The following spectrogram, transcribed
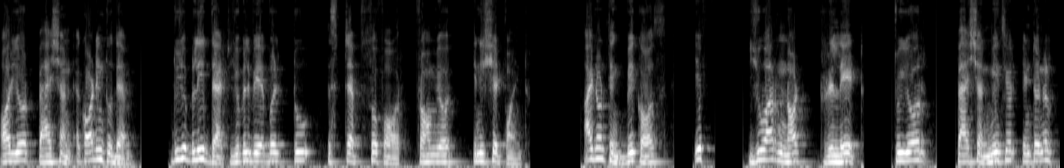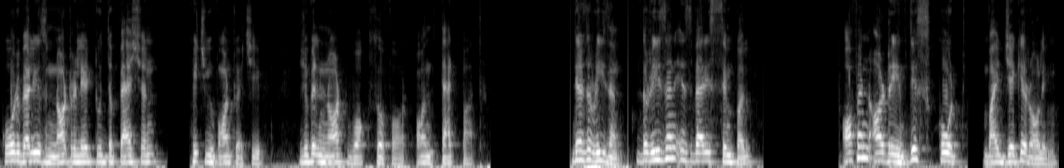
or your passion according to them. Do you believe that you will be able to step so far from your initiate point? I don't think because if you are not relate to your passion means your internal core values not relate to the passion which you want to achieve you will not walk so far on that path. There's a reason. The reason is very simple. Often our dreams this quote by jk rowling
